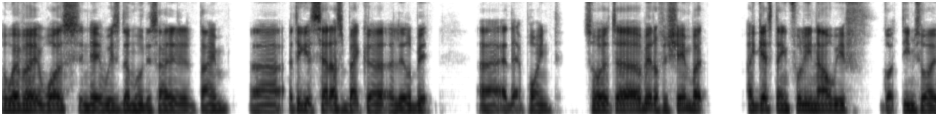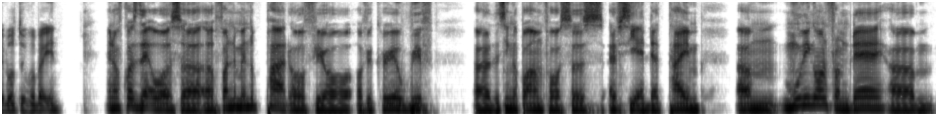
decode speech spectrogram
Whoever it was in their wisdom who decided at the time, uh, I think it set us back a, a little bit uh, at that point. So it's a, a, bit of a shame, but I guess thankfully now we've got teams who are able to go back in. And of course, that was a, a fundamental part of your of your career with uh, the Singapore Armed Forces FC at that time. Um, moving on from there, um,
